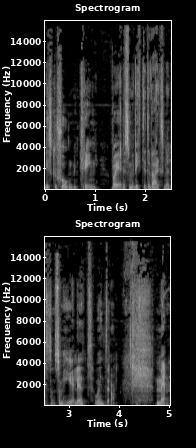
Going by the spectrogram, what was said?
diskussion kring vad är det som är viktigt i verksamheten som, som helhet och inte då. Men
